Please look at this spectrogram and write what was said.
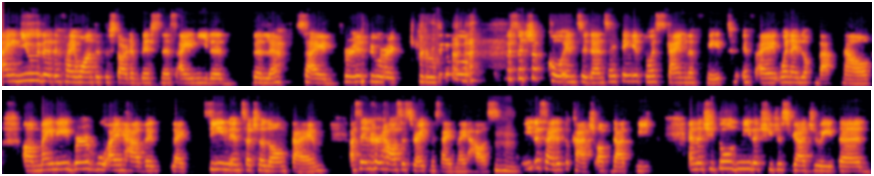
I knew that if I wanted to start a business, I needed the left side for it to work. True. So, it was such a coincidence. I think it was kind of fate. If I, when I look back now, um, my neighbor who I haven't like seen in such a long time, as in her house is right beside my house, mm-hmm. we decided to catch up that week and then she told me that she just graduated.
